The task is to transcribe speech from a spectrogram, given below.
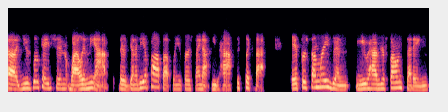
uh, use location while in the app there's going to be a pop up when you first sign up. You have to click that. If for some reason you have your phone settings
